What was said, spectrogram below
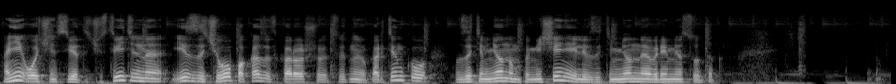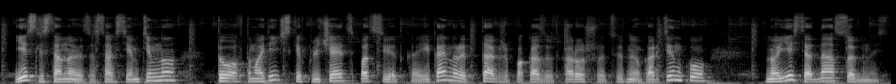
Они очень светочувствительны, из-за чего показывают хорошую цветную картинку в затемненном помещении или в затемненное время суток. Если становится совсем темно, то автоматически включается подсветка. И камеры также показывают хорошую цветную картинку, но есть одна особенность.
